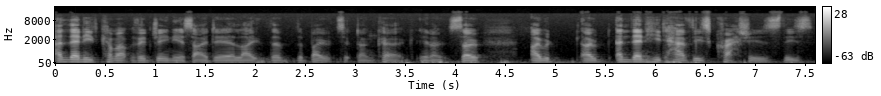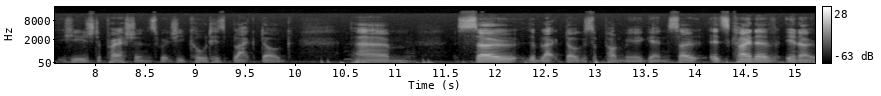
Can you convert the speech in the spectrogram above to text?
and then he'd come up with a genius idea like the the boats at Dunkirk, you know. So I would, I would and then he'd have these crashes, these huge depressions, which he called his black dog. Um, so the black dog's upon me again. So it's kind of, you know,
